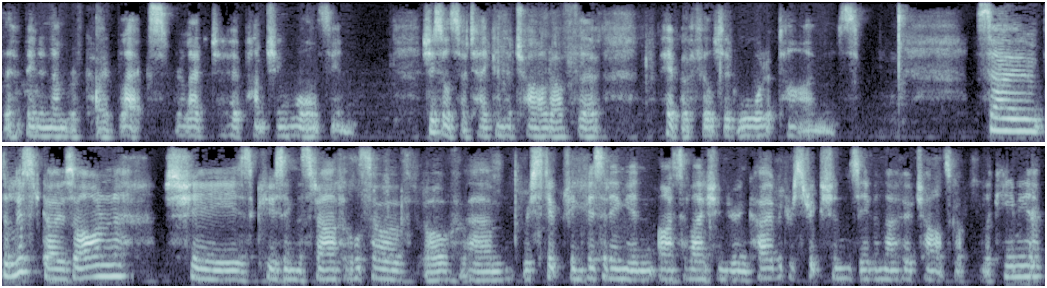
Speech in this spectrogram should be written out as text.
there have been a number of code blacks related to her punching walls in. She's also taken the child off the HEPA filtered ward at times. So the list goes on. She's accusing the staff also of, of um, restricting visiting in isolation during COVID restrictions, even though her child's got leukemia.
